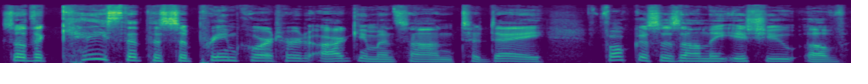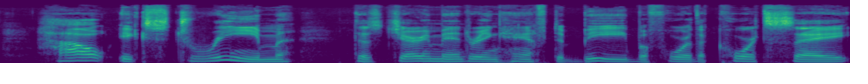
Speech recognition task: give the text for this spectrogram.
So, the case that the Supreme Court heard arguments on today focuses on the issue of how extreme does gerrymandering have to be before the courts say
